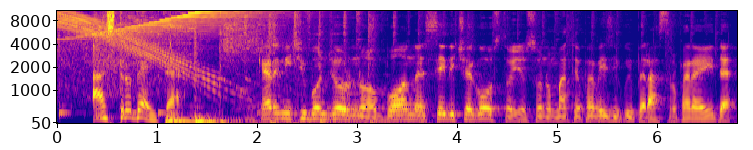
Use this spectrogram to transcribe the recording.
Astro Delta. Cari amici, buongiorno, buon 16 agosto, io sono Matteo Pavesi qui per Astro Parade.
